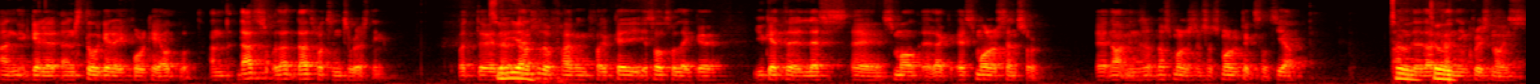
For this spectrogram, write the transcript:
and get it and still get a 4K output. And that's that, that's what's interesting. But uh, so, the yeah. downside of having 5K is also like a you get a less uh, small, uh, like a smaller sensor. Uh, no, I mean not smaller sensor, smaller pixels. Yeah, totally, and that totally. can increase noise.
